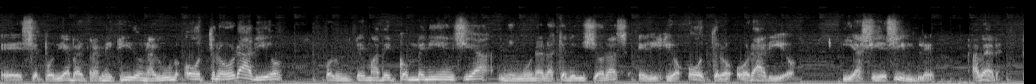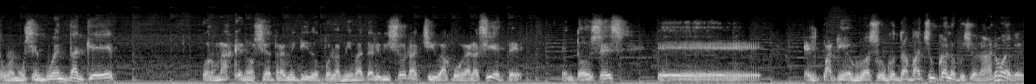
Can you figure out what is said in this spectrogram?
eh, se podía haber transmitido en algún otro horario, por un tema de conveniencia, ninguna de las televisoras eligió otro horario. Y así de simple. A ver, tomemos en cuenta que por más que no sea transmitido por la misma televisora, Chivas juega a las 7. Entonces, eh, el partido de Cruz Azul contra Pachuca lo pusieron a las 9,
